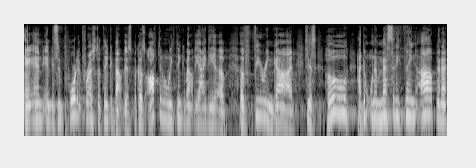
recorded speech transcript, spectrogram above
And, and, it's important for us to think about this because often when we think about the idea of, of fearing God, it says, Oh, I don't want to mess anything up and I,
